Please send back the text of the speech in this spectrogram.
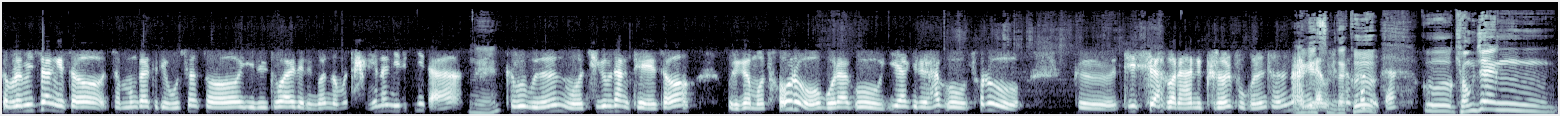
더불어민주당에서 전문가들이 오셔서 일을 도와야 되는 건 너무 당연한 일입니다. 네. 그 부분은 뭐 지금 상태에서 우리가 뭐 서로 뭐라고 이야기를 하고 서로 그 디스하거나 하는 그럴 부분은 저는 알겠습니다. 아니라고 생각합니다. 그, 그 경쟁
